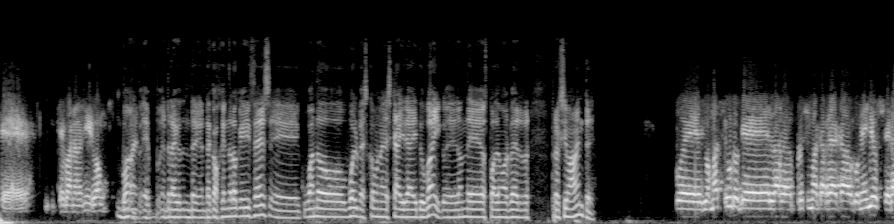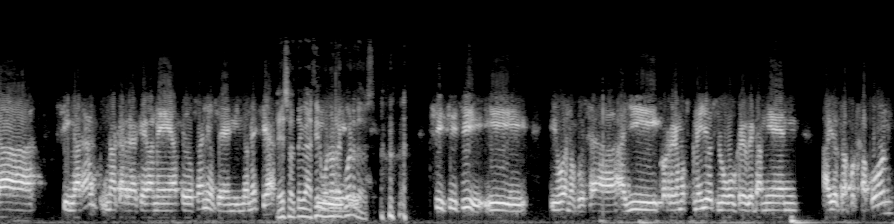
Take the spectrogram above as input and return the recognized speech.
que, que van a venir, vamos. Bueno, eh, recogiendo lo que dices, eh, ¿cuándo vuelves con Skydive Dubai? Eh, ¿Dónde os podemos ver próximamente? Pues lo más seguro que la próxima carrera que hago con ellos será Una carrera que gané hace dos años en Indonesia. Eso te iba a decir, buenos recuerdos. sí, sí, sí. Y, y bueno, pues allí correremos con ellos. Luego creo que también hay otra por Japón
